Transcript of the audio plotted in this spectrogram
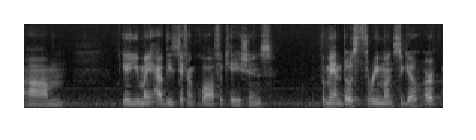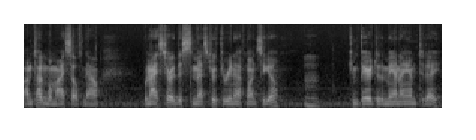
um, yeah, you might have these different qualifications. But man those three months ago or i'm talking about myself now when i started this semester three and a half months ago Mhm. compared to the man i am today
